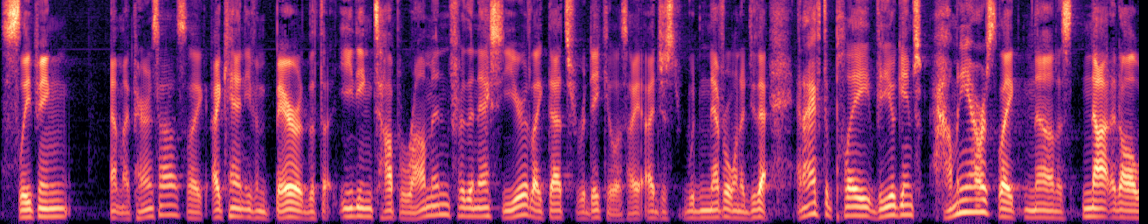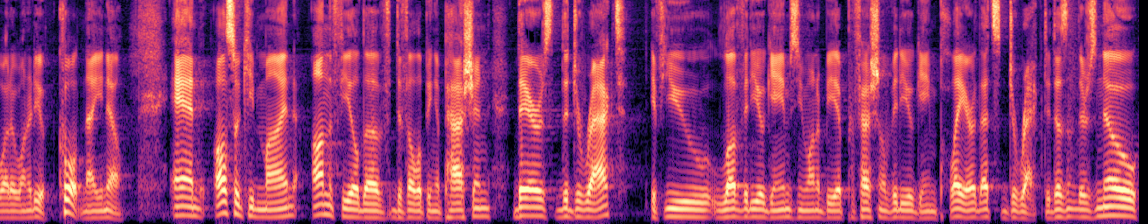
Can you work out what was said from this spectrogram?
sleeping at my parents' house. Like I can't even bear the th- eating top ramen for the next year. Like that's ridiculous. I, I just would never want to do that. And I have to play video games. How many hours? Like no, that's not at all what I want to do. Cool. Now you know. And also keep in mind on the field of developing a passion, there's the direct if you love video games and you want to be a professional video game player, that's direct. It doesn't. There's no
